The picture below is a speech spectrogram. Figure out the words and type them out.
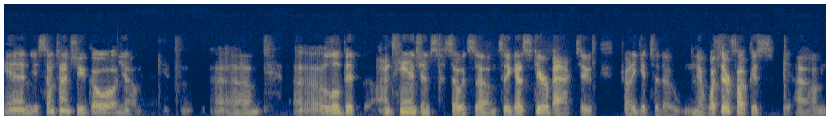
and you sometimes you go you know um, uh, a little bit on tangents. So it's um, so you got to steer back to try to get to the you know what their focus um,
